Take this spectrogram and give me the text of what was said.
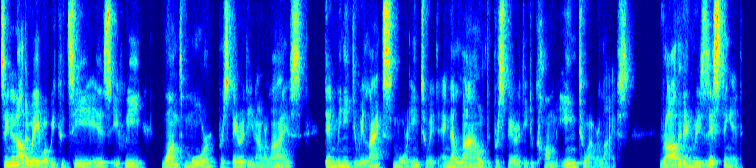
So, in another way, what we could see is if we want more prosperity in our lives, then we need to relax more into it and allow the prosperity to come into our lives rather than resisting it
